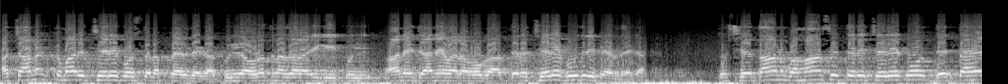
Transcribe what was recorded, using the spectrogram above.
اچانک تمہارے چہرے کو اس طرف پھیر دے گا۔ کوئی عورت نظر آئے گی، کوئی آنے جانے والا ہوگا، تیرے چہرے کو ادھر ہی پھیر دے گا۔ تو شیطان وہاں سے تیرے چہرے کو دیکھتا ہے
